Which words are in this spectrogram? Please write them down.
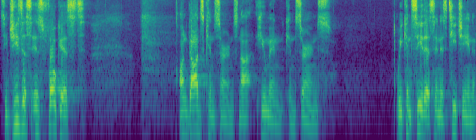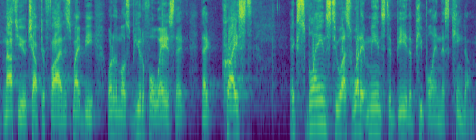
See, Jesus is focused on God's concerns, not human concerns. We can see this in his teaching Matthew chapter 5. This might be one of the most beautiful ways that, that Christ explains to us what it means to be the people in this kingdom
